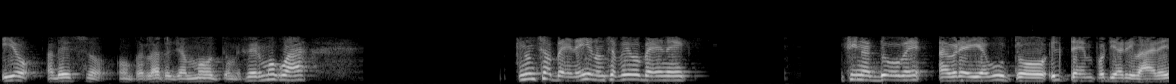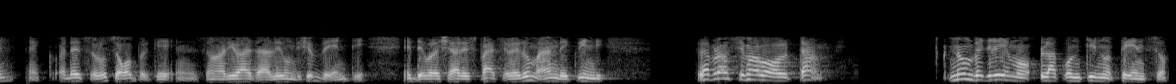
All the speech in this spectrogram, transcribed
io adesso ho parlato già molto, mi fermo qua, non so bene, io non sapevo bene fino a dove avrei avuto il tempo di arrivare. Ecco, adesso lo so perché eh, sono arrivata alle 11.20 e devo lasciare spazio alle domande, quindi la prossima volta non vedremo la continu- penso,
